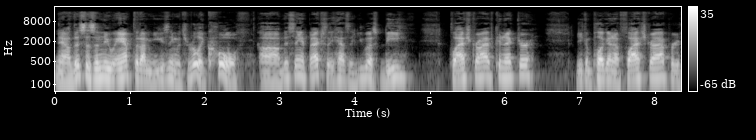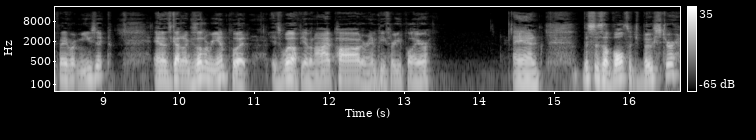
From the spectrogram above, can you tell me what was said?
Now, this is a new amp that I'm using, is really cool. Um, this amp actually has a USB flash drive connector. You can plug in a flash drive for your favorite music. And it's got an auxiliary input as well if you have an iPod or MP3 player. And this is a voltage booster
